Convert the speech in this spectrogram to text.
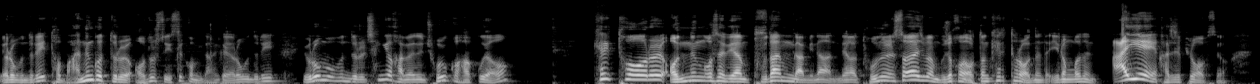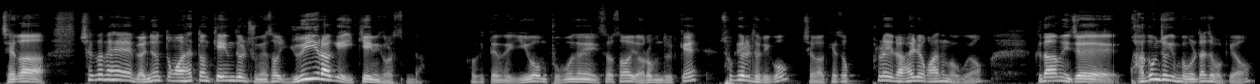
여러분들이 더 많은 것들을 얻을 수 있을 겁니다. 그러니까 여러분들이 이런 부분들을 챙겨가면 좋을 것 같고요. 캐릭터를 얻는 것에 대한 부담감이나 내가 돈을 써야지만 무조건 어떤 캐릭터를 얻는다 이런 거는 아예 가질 필요가 없어요. 제가 최근에 몇 년 동안 했던 게임들 중에서 유일하게 이 게임이 그렇습니다. 그렇기 때문에 이런 부분에 있어서 여러분들께 소개를 드리고 제가 계속 플레이를 하려고 하는 거고요. 그 다음에 이제 과금적인 부분을 따져볼게요.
